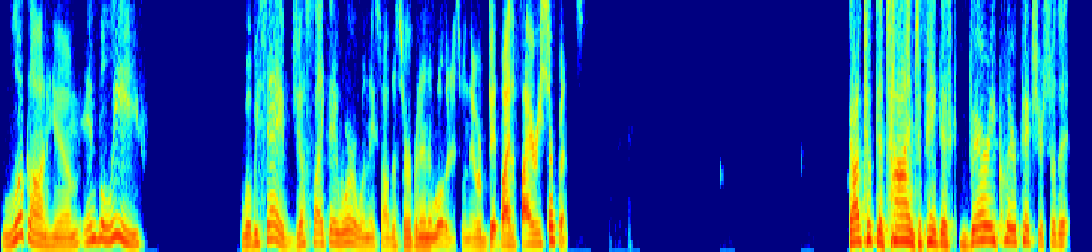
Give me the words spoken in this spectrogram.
look on him in belief, will be saved, just like they were when they saw the serpent in the wilderness, when they were bit by the fiery serpents. God took the time to paint this very clear picture so that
